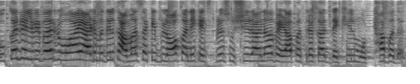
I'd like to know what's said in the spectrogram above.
कोकण रेल्वेवर रोहा यार्डमधील कामासाठी ब्लॉक अनेक एक्सप्रेस उशिरानं वेळापत्रकात देखील मोठा बदल.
